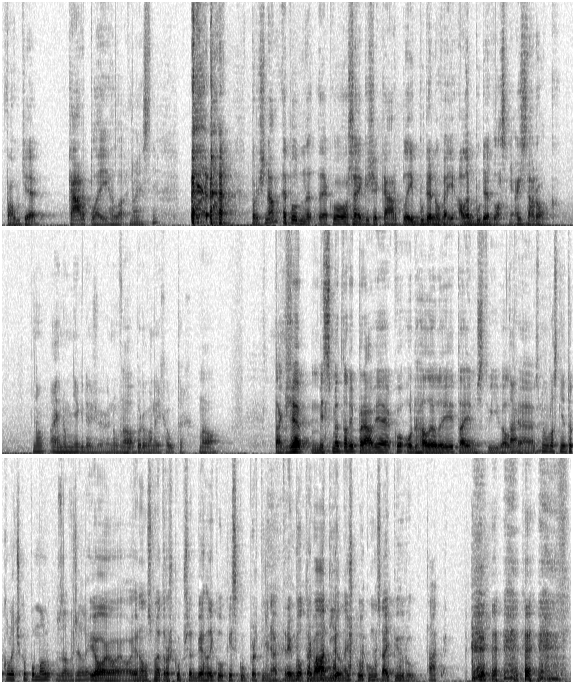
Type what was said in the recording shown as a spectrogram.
V autě. CarPlay, hele. No jasně. Proč nám Apple ne, jako řekl, že CarPlay bude novej, ale bude vlastně až za rok? No a jenom někde, že Jenom v no. podporovaných autech. No. Takže my jsme tady právě jako odhalili tajemství velké. Tak, my jsme vlastně to kolečko pomalu uzavřeli. Jo, jo, jo, jenom jsme trošku předběhli kluky z Cupertina, kterým to trvá díl než klukům z iPuru. Tak.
